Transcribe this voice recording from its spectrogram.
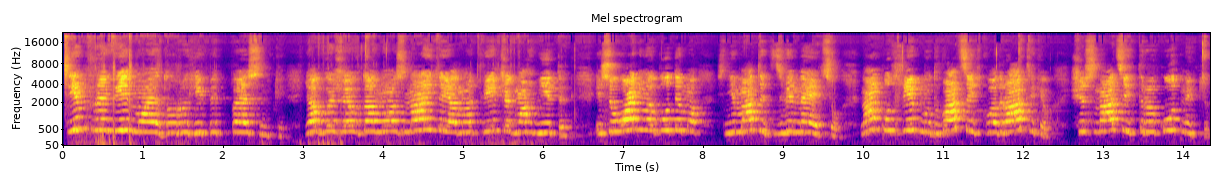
Всім привіт, мої дорогі підписники! Як ви вже давно знаєте, я Матвійчик Магнітик. І сьогодні ми будемо знімати дзвіницю. Нам потрібно 20 квадратиків, 16 трикутників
